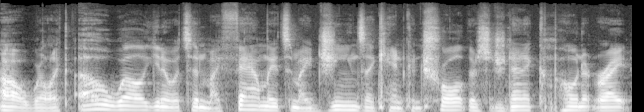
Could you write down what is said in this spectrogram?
Oh, we're like, oh, well, you know, it's in my family, it's in my genes, I can't control it. There's a genetic component, right?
